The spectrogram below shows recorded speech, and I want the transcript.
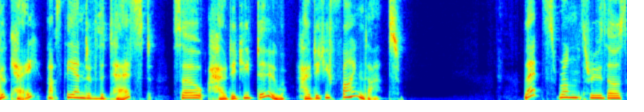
Okay, that's the end of the test. So how did you do? How did you find that? Let's run through those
